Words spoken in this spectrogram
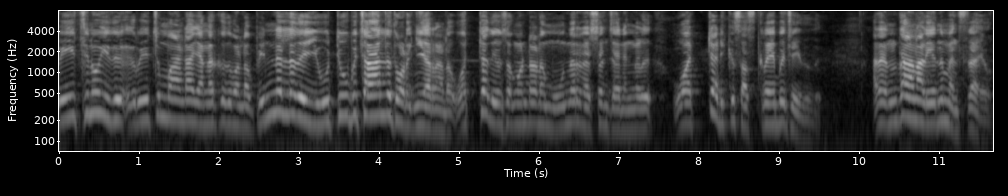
റീച്ചിനും ഇത് റീച്ചും വേണ്ട ഞങ്ങൾക്ക് ഇത് വേണ്ട. പിന്നല്ലത് യൂട്യൂബ് ചാനൽ തുടങ്ങി പറഞ്ഞാണ്ട് ഒറ്റ ദിവസം കൊണ്ടാണ് മൂന്നര ലക്ഷം ജനങ്ങൾ ഒറ്റയടിക്ക് സബ്സ്ക്രൈബ് ചെയ്തത്. അതെന്താണ് അളിയെന്ന് മനസ്സിലായോ?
